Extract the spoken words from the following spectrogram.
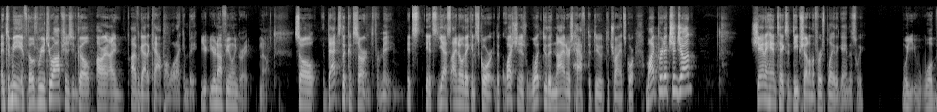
And to me, if those were your two options, you'd go, all right, I I've got a cap on what I can be. You're not feeling great. No. So that's the concern for me. It's it's yes, I know they can score. The question is, what do the Niners have to do to try and score? My prediction, John, Shanahan takes a deep shot on the first play of the game this week. Well, you, well,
